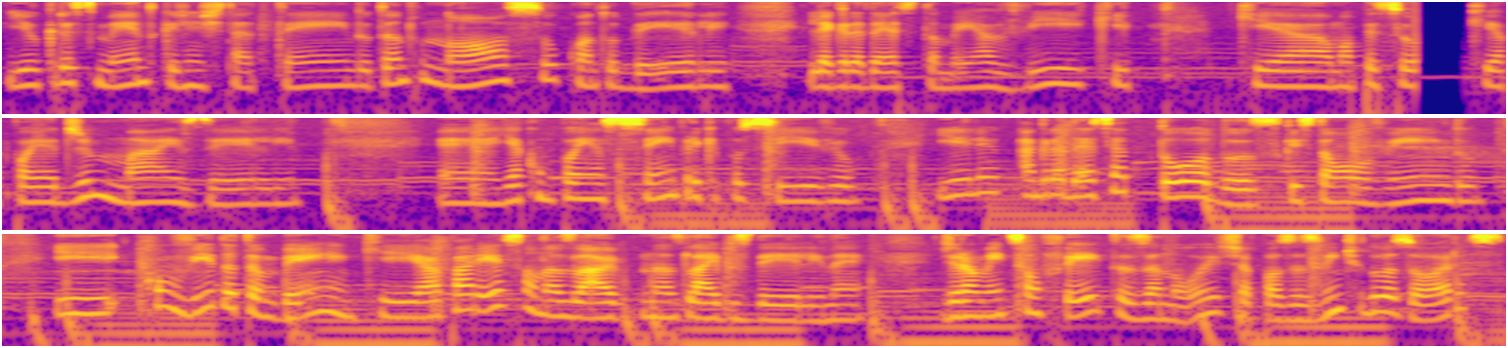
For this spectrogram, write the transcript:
e o crescimento que a gente está tendo, tanto nosso quanto dele. Ele agradece também a Vicky, que é uma pessoa que apoia demais ele é, e acompanha sempre que possível. E ele agradece a todos que estão ouvindo e convida também que apareçam nas, live, nas lives dele, né? Geralmente são feitas à noite, após as 22 horas,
